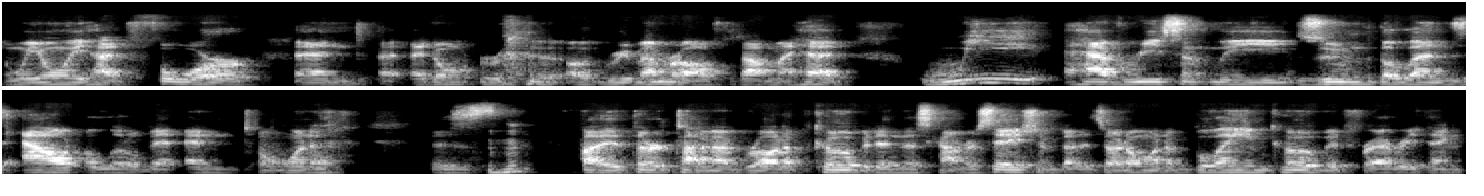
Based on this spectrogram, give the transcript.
And we only had four. And I don't remember off the top of my head. We have recently zoomed the lens out a little bit and don't want to, mm-hmm. Probably the third time I've brought up COVID in this conversation, but so I don't want to blame COVID for everything.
